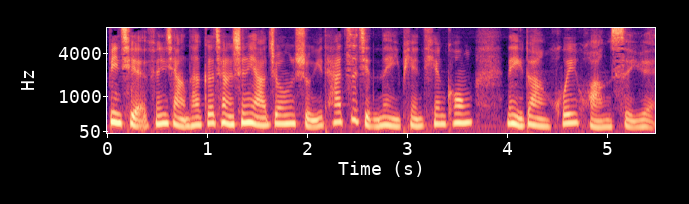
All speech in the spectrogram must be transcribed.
并且分享他歌唱生涯中属于他自己的那一片天空，那一段辉煌岁月。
